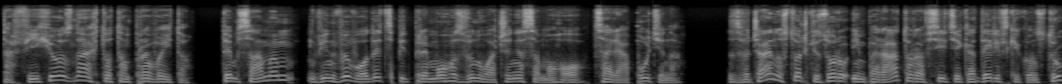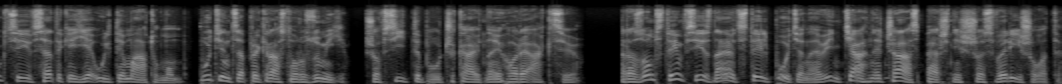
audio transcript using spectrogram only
та фіг його знає, хто там правий то. Тим самим він виводить з під прямого звинувачення самого царя Путіна. Звичайно, з точки зору імператора, всі ці кадирівські конструкції все-таки є ультиматумом. Путін це прекрасно розуміє, що всі, типу, чекають на його реакцію. Разом з тим всі знають стиль Путіна, він тягне час, перш ніж щось вирішувати.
